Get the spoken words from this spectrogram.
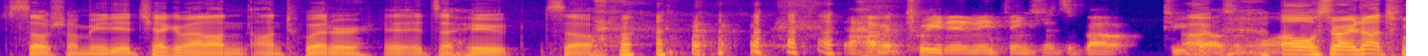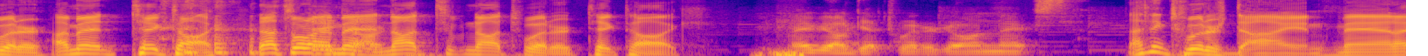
social media. Check him out on, on Twitter. It's a hoot. So I haven't tweeted anything since about uh, 2001. Oh, sorry, not Twitter. I meant TikTok. That's what I meant. Not t- not Twitter. TikTok. Maybe I'll get Twitter going next. I think Twitter's dying, man. I,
